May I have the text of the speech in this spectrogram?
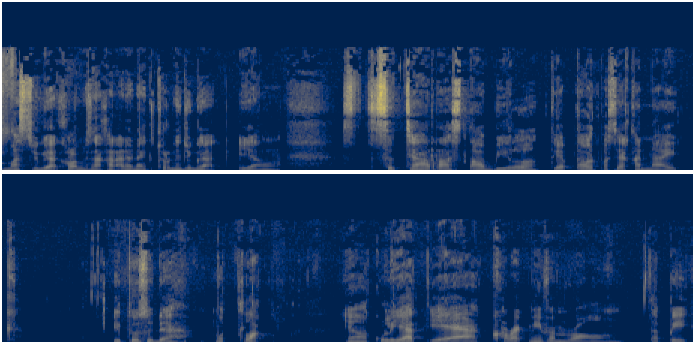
Emas juga kalau misalkan ada naik turunnya juga yang secara stabil tiap tahun pasti akan naik. Itu sudah mutlak. Yang aku lihat ya yeah, correct me if I'm wrong tapi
